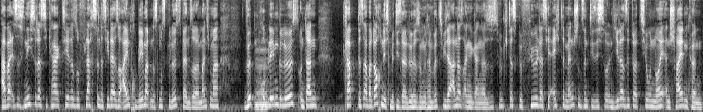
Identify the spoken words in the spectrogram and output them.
aber es ist nicht so, dass die Charaktere so flach sind, dass jeder so ein Problem hat und das muss gelöst werden, sondern manchmal wird ein Mhm. Problem gelöst und dann klappt es aber doch nicht mit dieser Lösung und dann wird es wieder anders angegangen. Also es ist wirklich das Gefühl, dass hier echte Menschen sind, die sich so in jeder Situation neu entscheiden können,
